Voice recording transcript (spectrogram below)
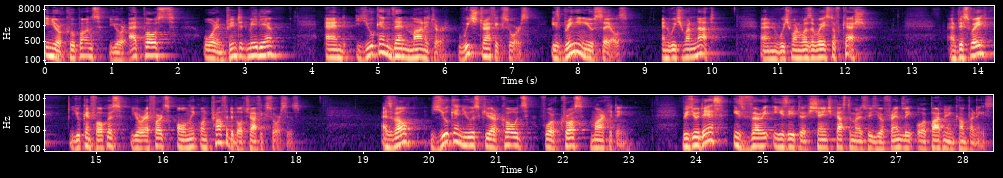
in your coupons, your ad posts, or in printed media, and you can then monitor which traffic source is bringing you sales and which one not, and which one was a waste of cash. And this way, you can focus your efforts only on profitable traffic sources. As well, you can use QR codes for cross-marketing. With UDS, it's very easy to exchange customers with your friendly or partnering companies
